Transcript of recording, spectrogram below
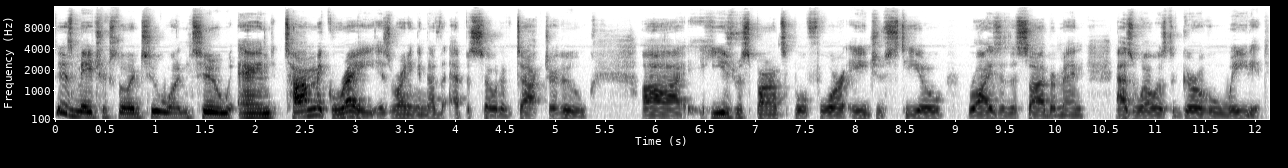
This is Matrix Lord 212, and Tom MacRae is running another episode of Doctor Who. Uh, he's responsible for Age of Steel, Rise of the Cybermen, as well as The Girl Who Waited.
